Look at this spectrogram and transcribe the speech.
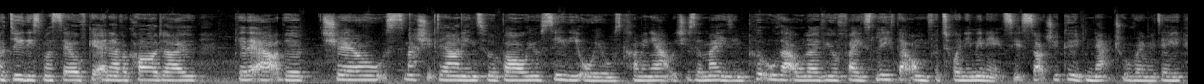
I do this myself, get an avocado, get it out of the shell, smash it down into a bowl, you'll see the oils coming out, which is amazing. Put all that all over your face, leave that on for 20 minutes. It's such a good natural remedy.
